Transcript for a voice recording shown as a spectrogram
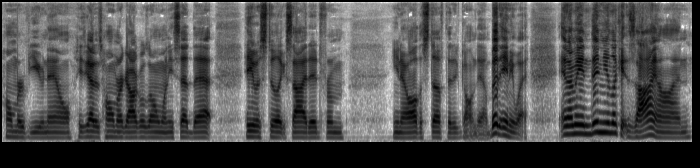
Homer view now. He's got his Homer goggles on when he said that. He was still excited from you know all the stuff that had gone down. But anyway, and I mean, then you look at Zion,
